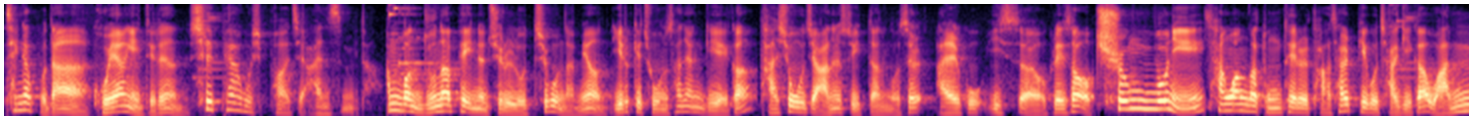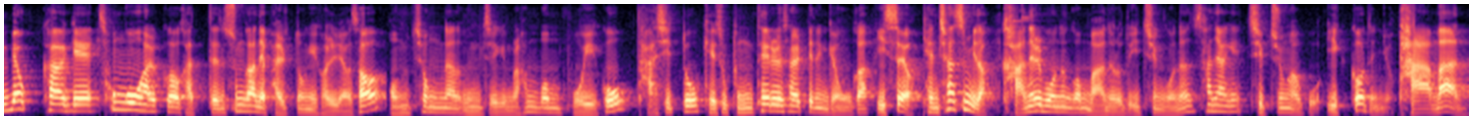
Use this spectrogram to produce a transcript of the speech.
생각보다 고양이들은 실패하고 싶어 하지 않습니다. 한번 눈앞에 있는 쥐를 놓치고 나면 이렇게 좋은 사냥 기회가 다시 오지 않을 수 있다는 것을 알고 있어요. 그래서 충분히 상황과 동태를 다 살피고 자기가 완벽하게 성공할 것 같은 순간에 발동이 걸려서 엄청난 움직임을 한번 보이고 다시 또 계속 동태를 살피는 경우가 있어요. 괜찮습니다. 간을 보는 것만으로도 이 친구는 사냥에 집중하고 있거든요. 다만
